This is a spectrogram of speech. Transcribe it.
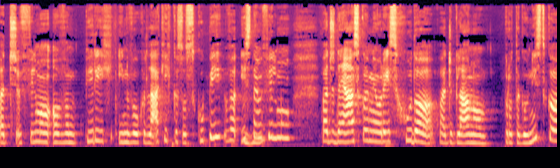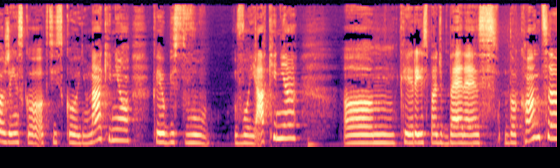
pač filmov o vampirjih in vokodlakih, ki so skupaj v istem mm -hmm. filmu. Pač dejansko je imel res hudo, pač glavno protagonistko, žensko akcijsko junakinjo, ki je v bistvu vojakinja. Um, ki je res pač BDS do konca.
